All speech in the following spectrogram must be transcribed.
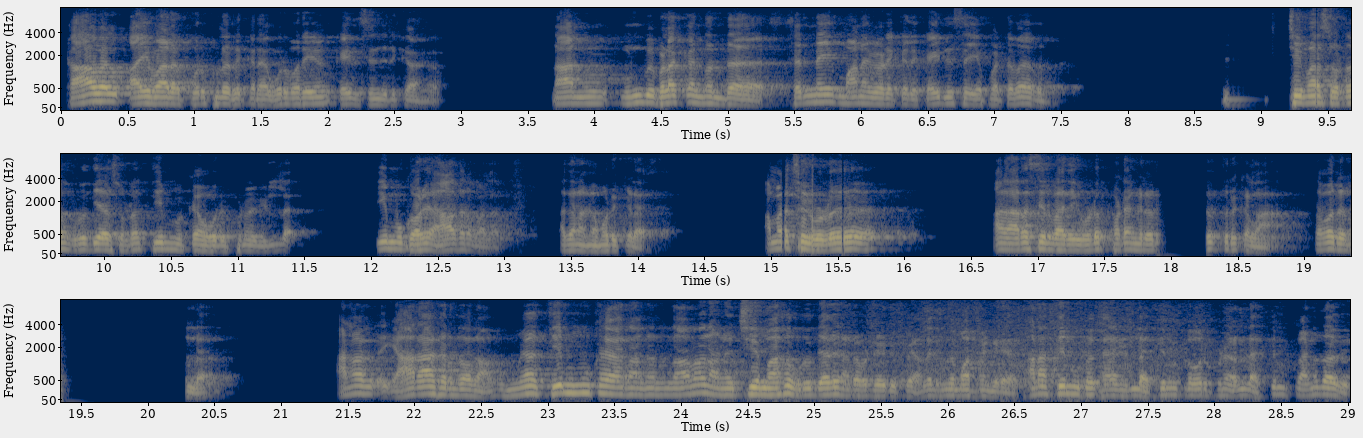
காவல் ஆய்வாளர் பொறுப்புல இருக்கிற ஒருவரையும் கைது செஞ்சிருக்காங்க. நான் முன்பு விளக்கம் தந்த சென்னை மாணவியோட கைது செய்யப்பட்டவர் நிச்சயமா சொல்றேன் உறுதியா சொல்றேன் திமுக உறுப்பினர் இல்ல. திமுகவுடைய ஆதரவாளர். அதை நாங்க மறுக்கல. அமைச்சர்களோடு அரசியல்வாதிகளோட அரசியல்வாதிகளோடு படங்கள் இருக்கலாம் தவறு இல்ல. ஆனால் யாராக இருந்தாலும் உண்மையாக திமுக யாராக இருந்தாலும் நான் நிச்சயமாக உறுதியாக நடவடிக்கை எடுப்பேன். அதில் எந்த மாற்றம் கிடையாது. ஆனால் திமுக காரன் இல்ல. திமுக உறுப்பினர் இல்ல திமுக அனுதாவி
